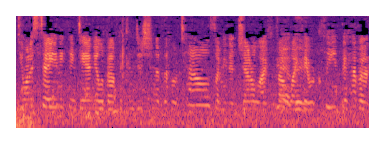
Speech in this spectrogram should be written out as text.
Do you want to say anything, Daniel, about the condition of the hotels? I mean, in general, I felt Yeah, like they- they were clean. They have a,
